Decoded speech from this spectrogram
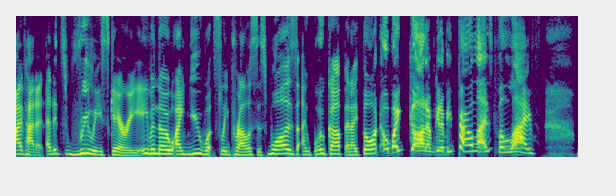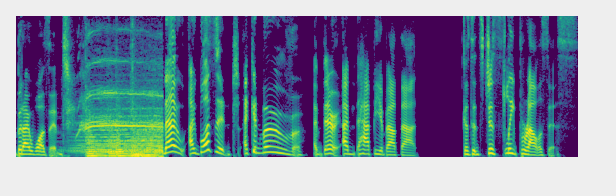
I've had it and it's really scary. Even though I knew what sleep paralysis was, I woke up and I thought, oh my God, I'm going to be paralyzed for life. But I wasn't. No, I wasn't. I can move. I'm, there, I'm happy about that because it's just sleep paralysis.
